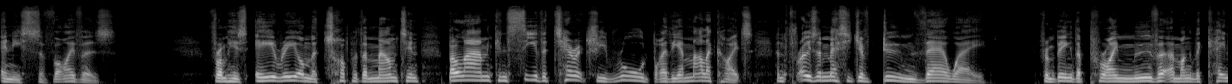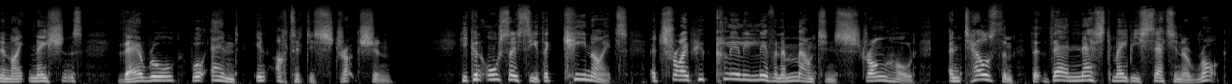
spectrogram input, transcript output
any survivors. From his eyrie on the top of the mountain, Balaam can see the territory ruled by the Amalekites and throws a message of doom their way. From being the prime mover among the Canaanite nations, their rule will end in utter destruction. He can also see the Kenites, a tribe who clearly live in a mountain stronghold, and tells them that their nest may be set in a rock,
